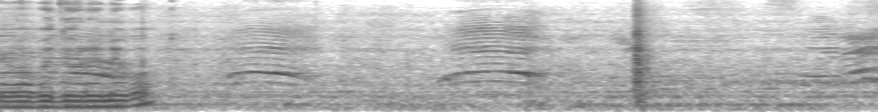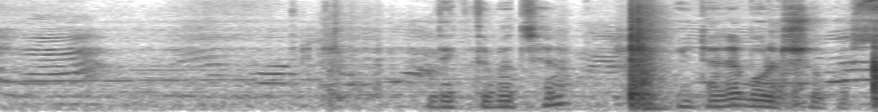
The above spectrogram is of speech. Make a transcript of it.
এভাবে ধরে নেব। দেখতে পাচ্ছেন? মিটারে ভোল্ট শো করছে।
